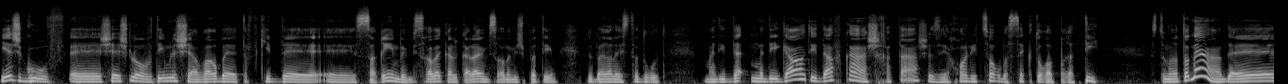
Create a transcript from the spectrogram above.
יש גוף אה, שיש לו עובדים לשעבר בתפקיד שרים במשרד הכלכלה ובמשרד המשפטים, מדבר על ההסתדרות. מדאיגה אותי דווקא ההשחתה שזה יכול ליצור בסקטור הפרטי. זאת אומרת, אתה יודע, אה,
